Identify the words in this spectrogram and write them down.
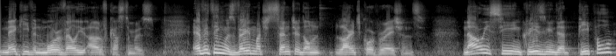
make even more value out of customers. Everything was very much centered on large corporations. Now we see increasingly that people,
